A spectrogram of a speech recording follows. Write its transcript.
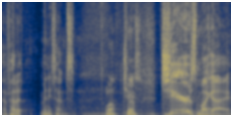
I've had it many times. Well, cheers. Cheers, my guy.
